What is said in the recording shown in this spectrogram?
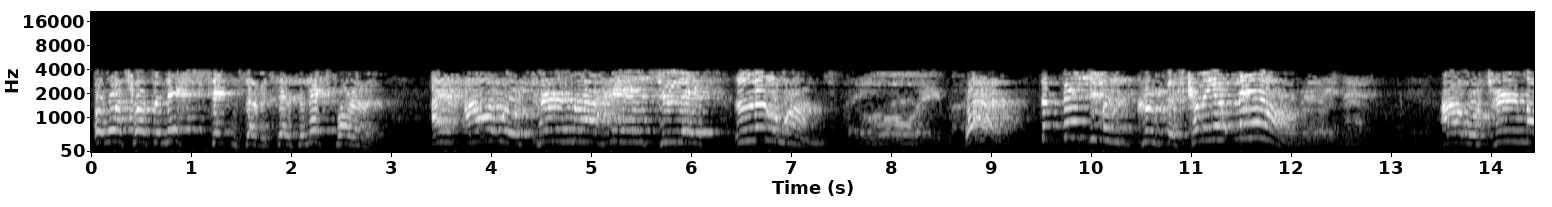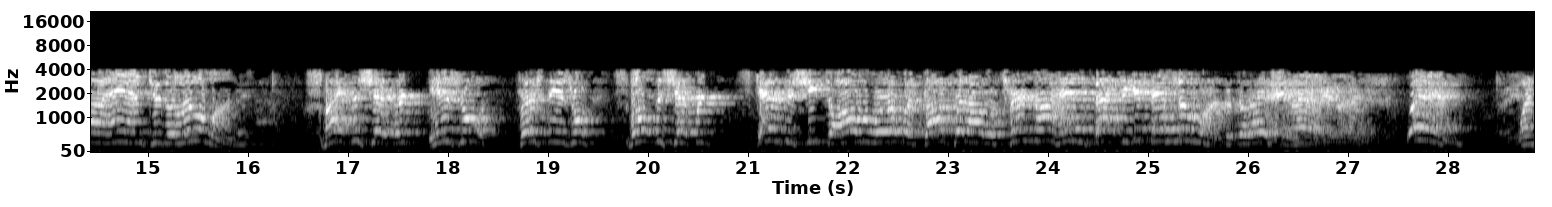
But watch what the next sentence of it says, the next part of it. And I will turn my hands to the little ones. Oh, amen. Why? The Benjamin group that's coming up now. I will turn my hand to the little ones. Smite the shepherd, Israel, first Israel, smote the shepherd, scattered the sheep to all the world, but God said, I will turn my hand back to get them little ones at the last Amen. time. When? When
